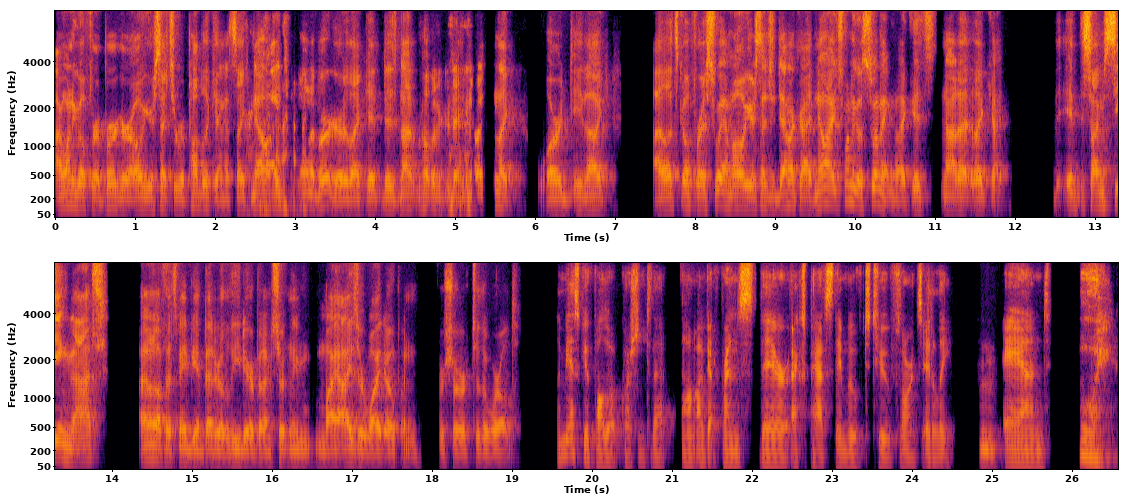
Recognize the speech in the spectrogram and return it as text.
I want to go for a burger. Oh, you're such a Republican. It's like, no, I want a burger. Like it is not Republican. You know, like, or you know, like, uh, let's go for a swim. Oh, you're such a Democrat. No, I just want to go swimming. Like it's not a like. It, so I'm seeing that. I don't know if that's maybe a better leader, but I'm certainly my eyes are wide open for sure to the world. Let me ask you a follow up question to that. Um, I've got friends, they're expats. They moved to Florence, Italy, hmm. and boy,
